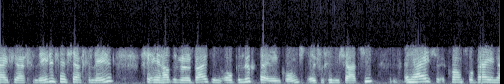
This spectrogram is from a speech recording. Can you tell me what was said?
vijf jaar geleden, zes jaar geleden, ge- hadden we buiten een openluchtbijeenkomst, evangelisatie. En hij kwam voorbij in de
